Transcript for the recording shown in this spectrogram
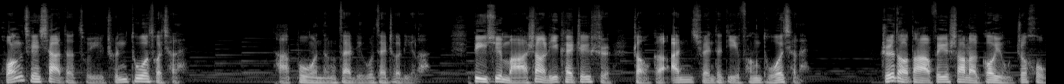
黄倩吓得嘴唇哆嗦起来。他不能再留在这里了，必须马上离开 J 市，找个安全的地方躲起来，直到大飞杀了高勇之后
